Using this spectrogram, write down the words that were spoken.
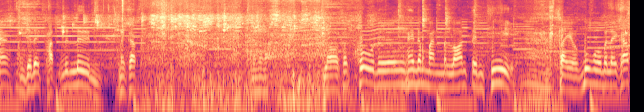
นะ มันจะได้ผัดลื่นๆนะครับรอสักครู่นึงให้น้ำมันมันร้อนเต็มที่ใส่ผักบุ้งลงไปเลยครับ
